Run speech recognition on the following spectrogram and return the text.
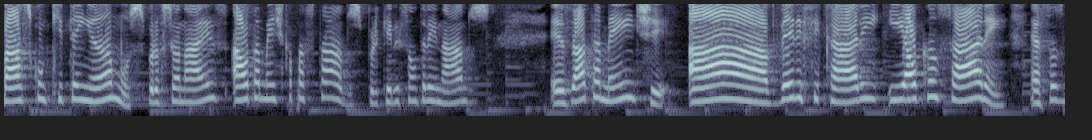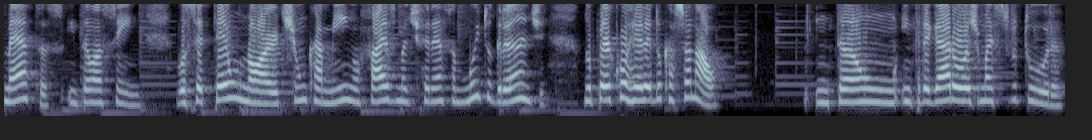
faz com que tenhamos profissionais altamente capacitados, porque eles são treinados exatamente a verificarem e alcançarem essas metas. Então, assim, você ter um norte, um caminho, faz uma diferença muito grande no percorrer educacional. Então, entregar hoje uma estrutura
